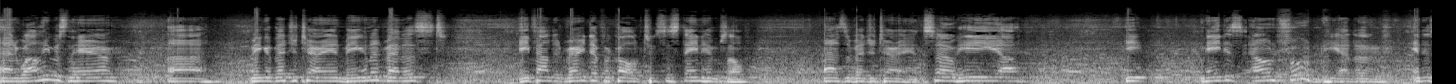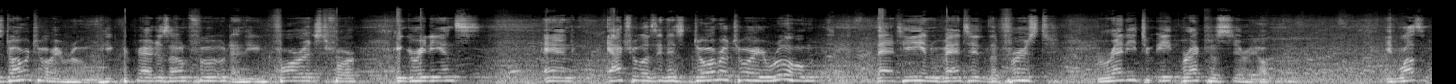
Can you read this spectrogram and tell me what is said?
And while he was there, uh, being a vegetarian, being an Adventist, he found it very difficult to sustain himself as a vegetarian. So he uh, he made his own food. He had a in his dormitory room. He prepared his own food and he foraged for ingredients. And actually, it was in his dormitory room that he invented the first ready-to-eat breakfast cereal. It wasn't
